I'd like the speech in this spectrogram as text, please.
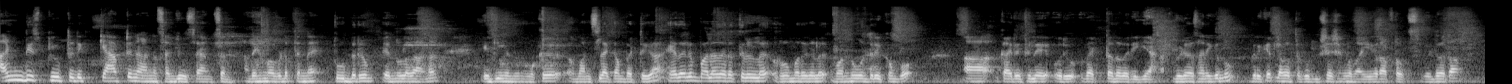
അൺഡിസ്പ്യൂട്ടഡ് ക്യാപ്റ്റനാണ് സഞ്ജു സാംസൺ. അദ്ദേഹം അവിടെ തന്നെ തുടരും എന്നുള്ളതാണ് ഇതിൽ നിന്ന് നമുക്ക് മനസ്സിലാക്കാൻ പറ്റുക. ഏതായാലും പലതരത്തിലുള്ള റൂമറുകൾ വന്നുകൊണ്ടിരിക്കുമ്പോൾ ആ കാര്യത്തിൽ ഒരു വ്യക്തത വരികയാണ്. വീഡിയോ അവസാനിക്കുന്നു. ക്രിക്കറ്റ് ലോകത്തെ കുടുംബ വിശേഷങ്ങളുമായി റാഫ് ടോക്സ് വീണ്ടും എത്താം.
